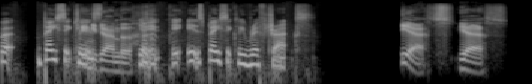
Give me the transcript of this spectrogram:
But basically, in it's, Uganda. yeah, it, it, it's basically RiffTrax. Yes, yes.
